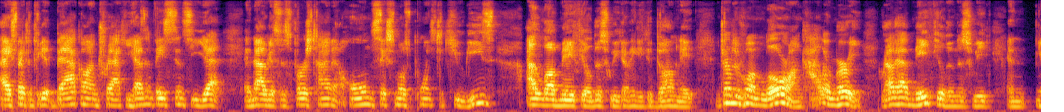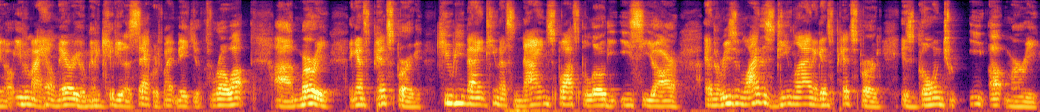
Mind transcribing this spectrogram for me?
I expected it to get back on track. He hasn't faced Cincy yet, and now gets his first time at home, six most points to QBs. I love Mayfield this week. I think he could dominate. In terms of who I'm lower on, Kyler Murray. I'd rather have Mayfield in this week. And, you know, even my Hail Mary, I'm going to give you in a sec, which might make you throw up. Uh, Murray against Pittsburgh. QB 19, that's nine spots below the ECR. And the reason why this D line against Pittsburgh is going to eat up Murray,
